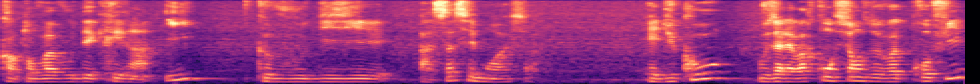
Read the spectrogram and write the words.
quand on va vous décrire un I, que vous disiez Ah, ça c'est moi, ça. Et du coup, Vous allez avoir conscience de votre profil.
